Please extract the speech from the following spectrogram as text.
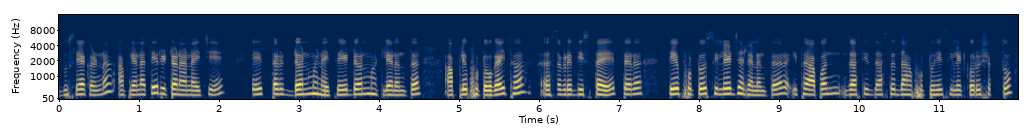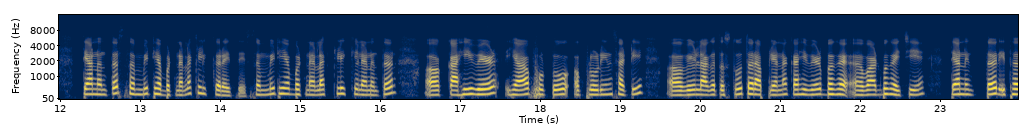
दुसऱ्याकडनं आपल्याला ते रिटर्न आणायचे आहे. तर डन म्हणायचं आहे. डन म्हटल्यानंतर आपले फोटो बघा इथं सगळे दिसत आहे तर ते फोटो सिलेक्ट झाल्यानंतर इथं आपण जास्तीत जास्त दहा फोटो हे सिलेक्ट करू शकतो. त्यानंतर सबमिट ह्या बटनाला क्लिक करायचं आहे. सबमिट ह्या बटनाला क्लिक केल्यानंतर काही वेळ ह्या फोटो अपलोडिंगसाठी वेळ लागत असतो. तर आपल्याला काही वेळ बघा वाट बघायची आहे. त्यानंतर इथं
